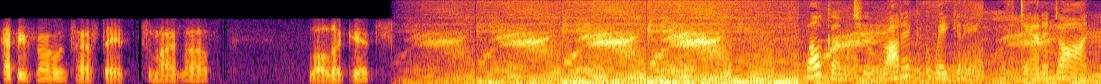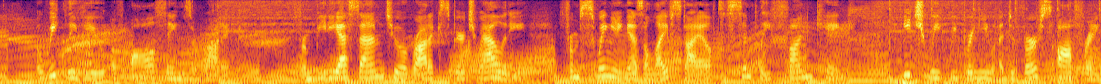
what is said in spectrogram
Happy Valentine's Day to my love, Lola Gitz. Welcome to Erotic Awakening with Dan and Dawn, a weekly view of all things erotic. From BDSM to erotic spirituality, from swinging as a lifestyle to simply fun kink, each week we bring you a diverse offering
